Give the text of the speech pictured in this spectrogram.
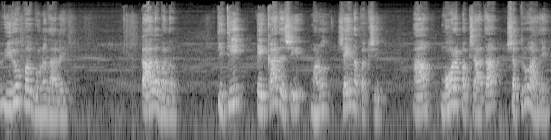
विरूप गुण झाले. कालबल तिथी एकादशी म्हणून शैन पक्षी. हा मोर पक्षाचा शत्रू आहे.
